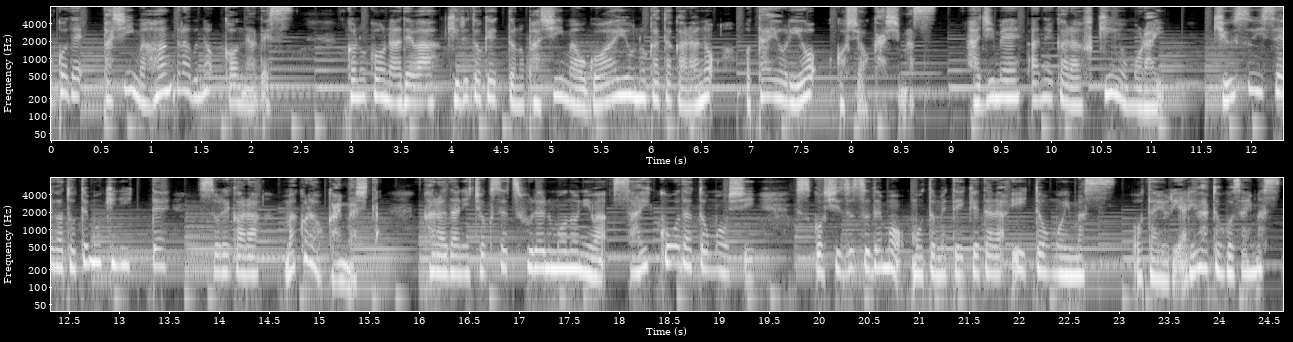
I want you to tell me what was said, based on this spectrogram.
ここでパシーマファンクラブのコーナーです。このコーナーでは、キルトケットのパシーマをご愛用の方からのお便りをご紹介します。はじめ、姉から布巾をもらい、吸水性がとても気に入って、それから枕を買いました。体に直接触れるものには最高だと思うし、少しずつでも求めていけたらいいと思います。お便りありがとうございます。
